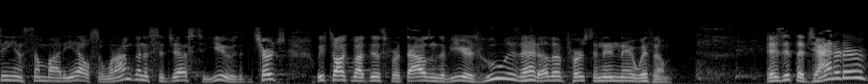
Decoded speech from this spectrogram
seeing somebody else. And what I'm going to suggest to you is that the church, we've talked about this for thousands of years. Who is that other person in there with them? Is it the janitor?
